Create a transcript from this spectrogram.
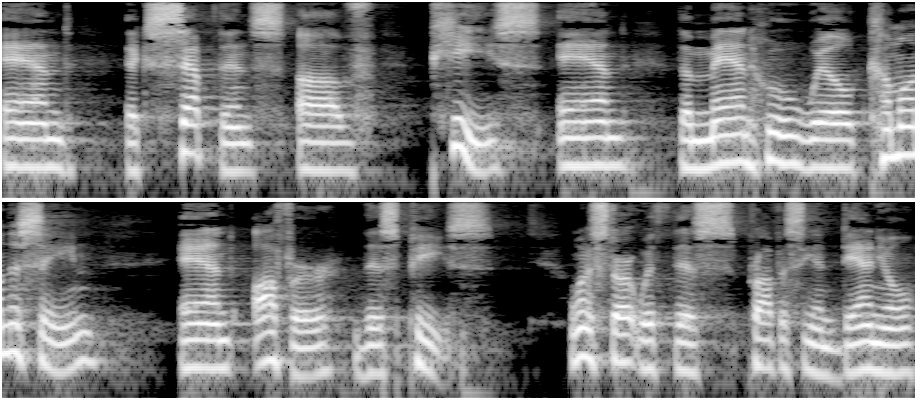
and acceptance of peace and the man who will come on the scene and offer this peace. I want to start with this prophecy in Daniel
